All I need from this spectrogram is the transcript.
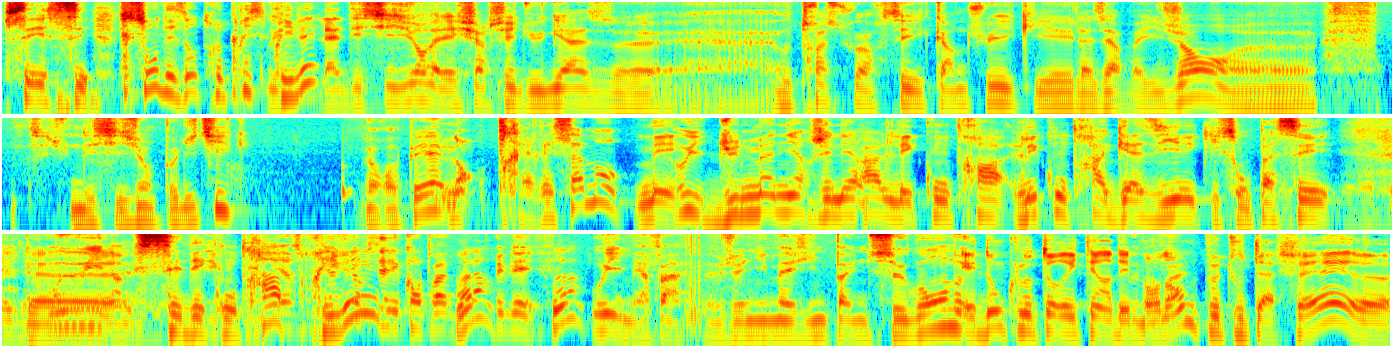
C'est sont des entreprises privées. La décision d'aller chercher du gaz au trustworthy country qui est l'Azerbaïdjan, c'est une décision politique européenne. Non, très récemment. Mais oui. d'une manière générale, les contrats, les contrats gaziers qui sont passés, euh, c'est des contrats privés. C'est des contrats privés. Oui, mais enfin, je n'imagine pas une seconde. Et donc l'autorité indépendante peut tout à fait euh,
